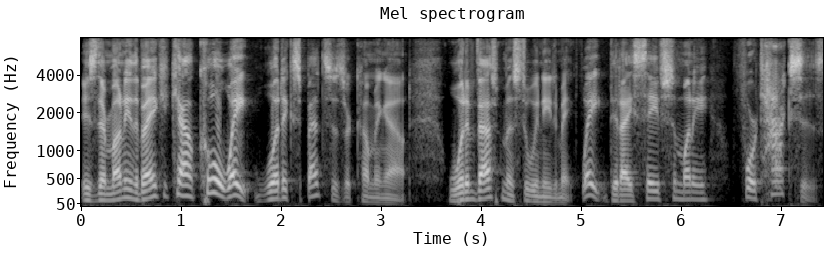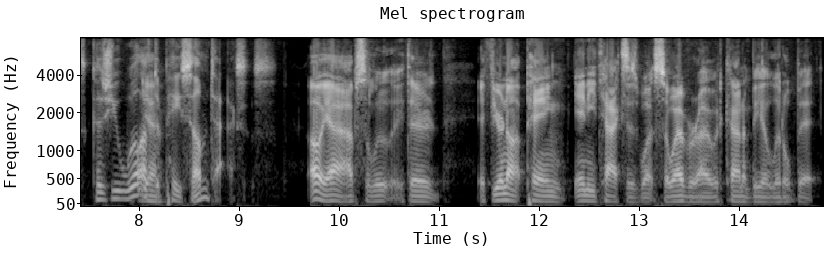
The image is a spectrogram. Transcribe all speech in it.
Is there money in the bank account? Cool. Wait, what expenses are coming out? What investments do we need to make? Wait, did I save some money for taxes because you will have yeah. to pay some taxes. Oh yeah, absolutely. There, if you're not paying any taxes whatsoever, I would kind of be a little bit,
